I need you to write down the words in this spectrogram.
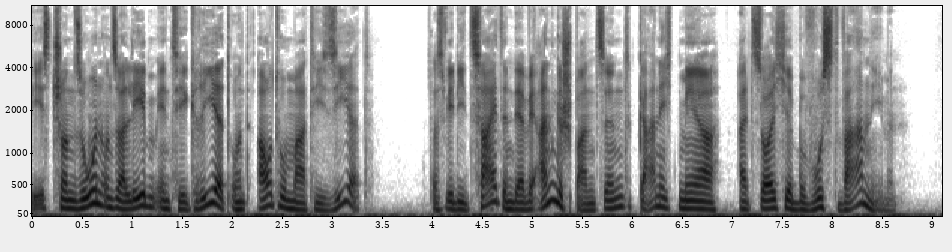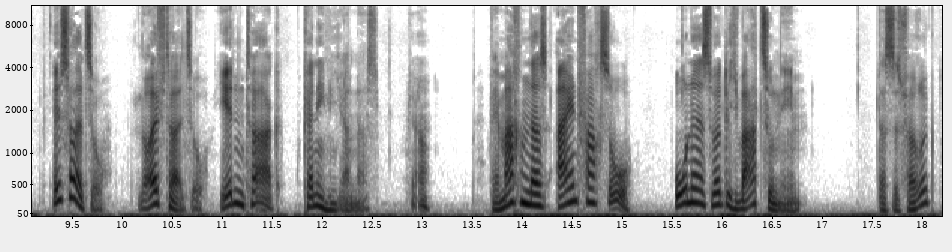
die ist schon so in unser Leben integriert und automatisiert, dass wir die Zeit, in der wir angespannt sind, gar nicht mehr als solche bewusst wahrnehmen. Ist halt so. Läuft halt so. Jeden Tag. Kenne ich nicht anders. Ja. Wir machen das einfach so, ohne es wirklich wahrzunehmen. Das ist verrückt.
